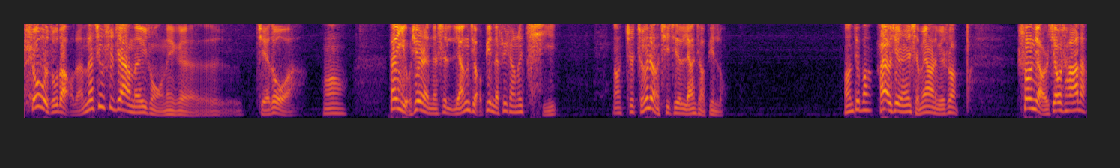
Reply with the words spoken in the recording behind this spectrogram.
手舞足蹈的，那就是这样的一种那个节奏啊啊。但有些人呢是两脚并的非常的齐，啊，就整整齐齐的两脚并拢，啊，对吧？还有些人什么样的？比如说，双脚是交叉的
